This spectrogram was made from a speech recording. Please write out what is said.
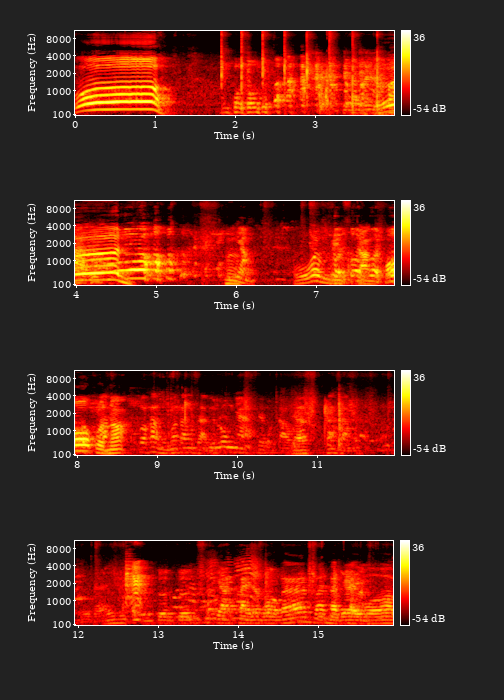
โอ้เอินอย่างโอ้ยมันดังโป๊กเลยเนาะก็ข้างผมมาตั้งสามลงยากแค่เก่าตั้งสาม เกินเกินอยากไข่ระบอกนะบ้านขาดไข่บอก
